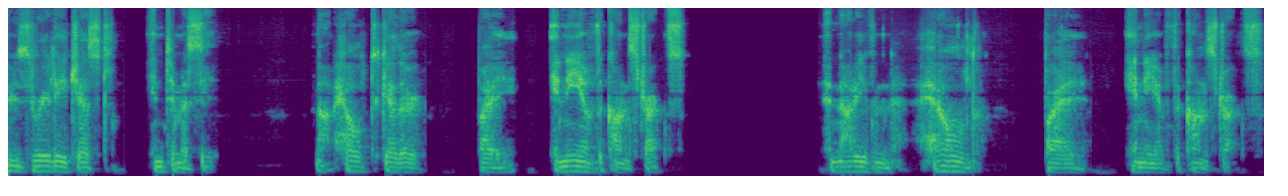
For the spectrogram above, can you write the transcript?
There's really just intimacy, not held together by any of the constructs, and not even held by any of the constructs.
